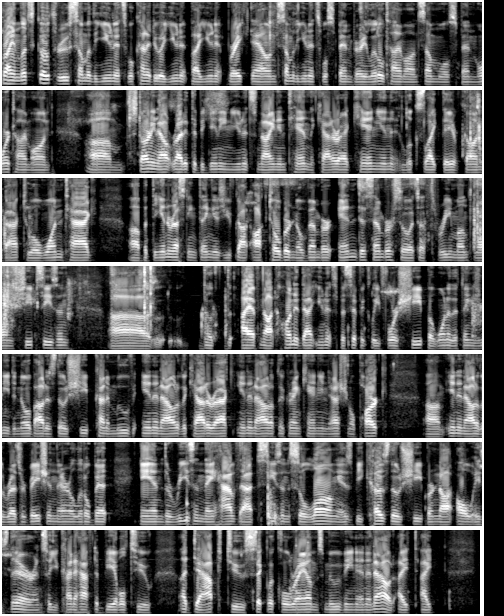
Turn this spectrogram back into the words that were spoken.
Brian, let's go through some of the units. We'll kind of do a unit by unit breakdown. Some of the units we'll spend very little time on, some we'll spend more time on. Um, starting out right at the beginning, units 9 and 10, the Cataract Canyon, it looks like they have gone back to a one tag. Uh, but the interesting thing is you've got October, November, and December, so it's a three month long sheep season. Uh, the, the, I have not hunted that unit specifically for sheep, but one of the things you need to know about is those sheep kind of move in and out of the cataract, in and out of the Grand Canyon National Park, um, in and out of the reservation there a little bit. And the reason they have that season so long is because those sheep are not always there. And so you kind of have to be able to adapt to cyclical rams moving in and out. I, I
